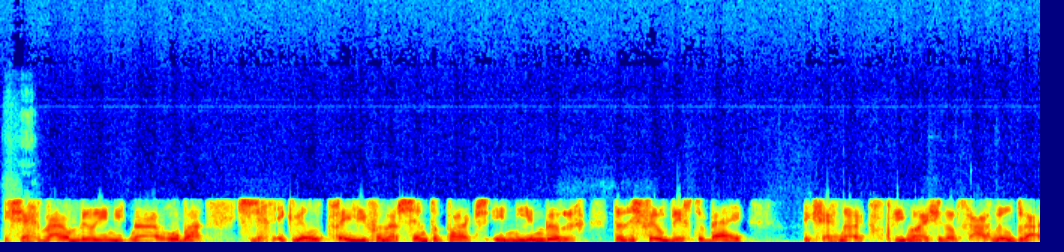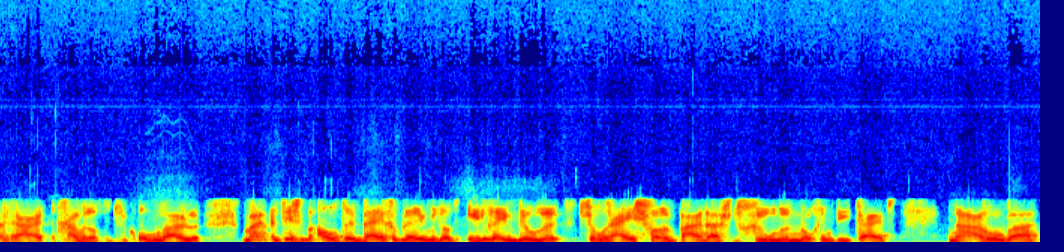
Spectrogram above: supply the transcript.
Ik zeg, waarom wil je niet naar Aruba? Ze zegt, ik wil veel liever naar Centerparks in Limburg. Dat is veel dichterbij. Ik zeg, nou prima, als je dat graag wil, dra- ra- gaan we dat natuurlijk omruilen. Maar het is me altijd bijgebleven dat iedereen wilde zo'n reis van een paar duizend gulden nog in die tijd naar Aruba.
